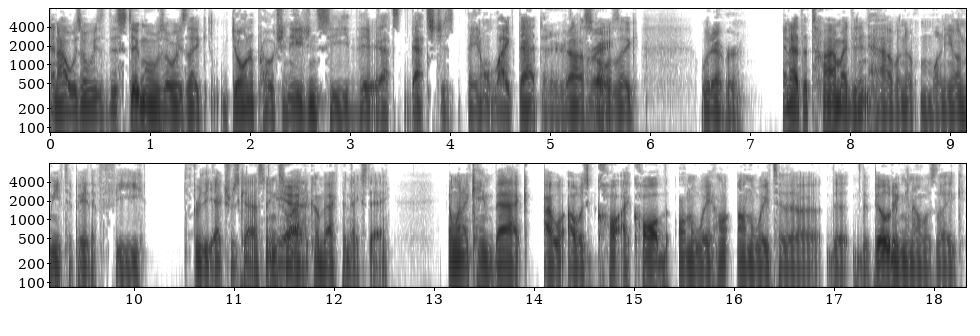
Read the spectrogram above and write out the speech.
And I was always the stigma was always like, don't approach an agency. That's that's just they don't like that. Da, da, da. So I was like, whatever. And at the time, I didn't have enough money on me to pay the fee for the extras casting, so I had to come back the next day. And when I came back, I, I was call- I called on the way on the way to the, the the building, and I was like,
